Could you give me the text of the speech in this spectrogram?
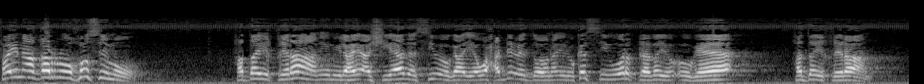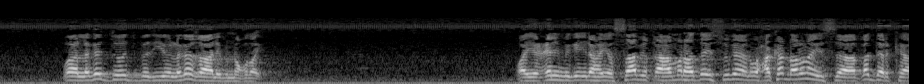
fain aqaruu khusimuu hadday qiraan inuu ilaahay ashyaada sii ogaa iyo waxa dhici doona inuu ka sii warqabay oo ogaa hadday qiraan waa laga doodbadiyo laga haalib noqday. Waayo cilmiga ilaahayo saabiq aha mar hadday sugeen waxaa ka dhalanaysaa qadarka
